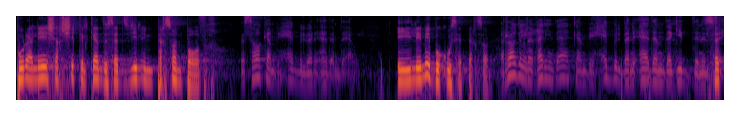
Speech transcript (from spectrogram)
pour aller chercher quelqu'un de cette ville, une personne pauvre. Et il aimait beaucoup cette personne. Cette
